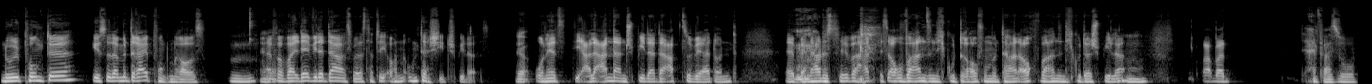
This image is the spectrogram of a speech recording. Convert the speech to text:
Null Punkte, gehst du da mit drei Punkten raus. Mhm. Ja. Einfach weil der wieder da ist, weil das natürlich auch ein Unterschiedsspieler ist. Ja. Ohne jetzt die alle anderen Spieler da abzuwerten. Und äh, Bernardo Silva hat, ist auch wahnsinnig gut drauf momentan, auch wahnsinnig guter Spieler. Mhm. Aber einfach so,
